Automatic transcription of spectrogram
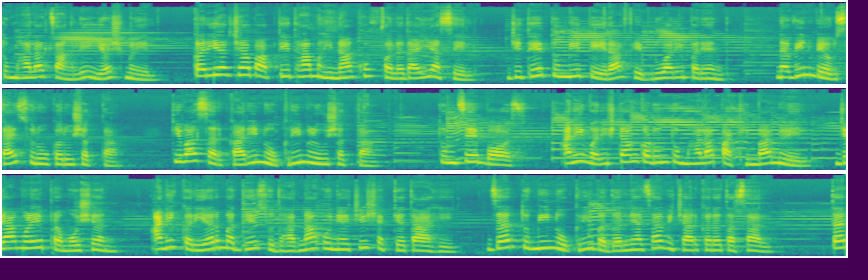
तुम्हाला चांगले यश मिळेल. करिअरच्या बाबतीत हा महिना खूप फलदायी असेल जिथे तुम्ही तेरा फेब्रुवारीपर्यंत नवीन व्यवसाय सुरू करू शकता किंवा सरकारी नोकरी मिळवू शकता. तुमचे बॉस आणि वरिष्ठांकडून तुम्हाला पाठिंबा मिळेल ज्यामुळे प्रमोशन आणि करिअरमध्ये सुधारणा होण्याची शक्यता आहे. जर तुम्ही नोकरी बदलण्याचा विचार करत असाल तर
